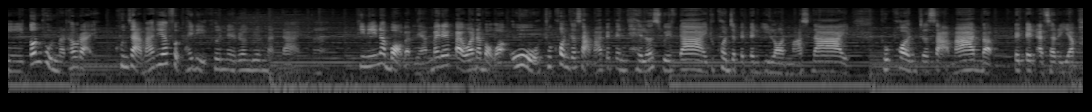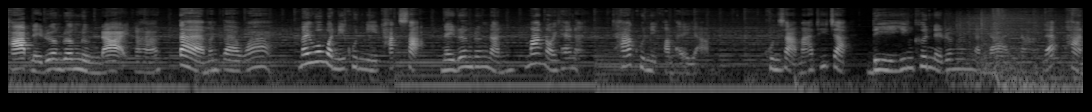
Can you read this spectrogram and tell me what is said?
มีต้นทุนมาเท่าไหร่ คุณสามารถที่จะฝึกให้ดีขึ้นในเรื่องเรื่องนั้นได้ทีนี้นะบอกแบบนี้ไม่ได้แปลว่านะบอกว่าอู้ทุกคนจะสามารถไปเป็น Taylor Swift ได้ ทุกคนจะไปเป็น Elon Musk ได้ ทุกคนจะสามารถแบบไปเป็นอัจฉริยภาพในเรื่องเรื่องหนึ่งได้นะคะแต่มันแปลว่า ไม่ว่าวันนี้คุณมีทักษะในเรื่องเรื่องนั้นมากน้อยแค่ไหน ถ้าคุณมีความพยายาม คุณสามารถที่จะดียิ่งขึ้นในเรื่องเรื่องนั้นได้นะและผ่าน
